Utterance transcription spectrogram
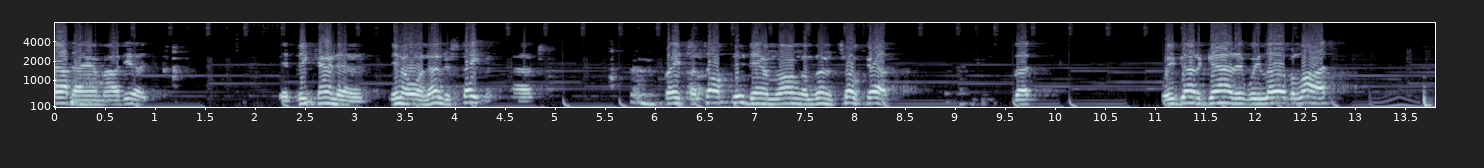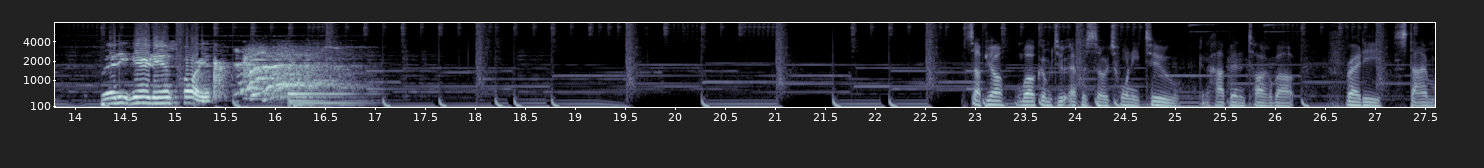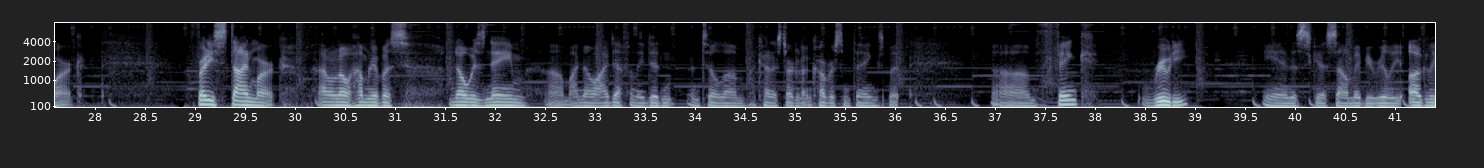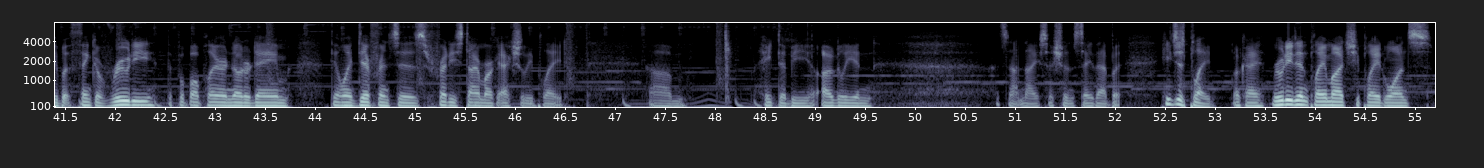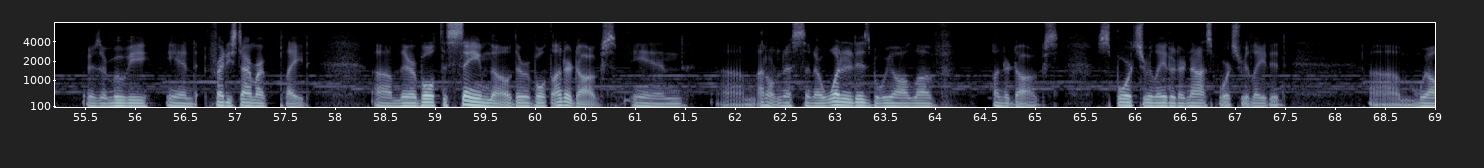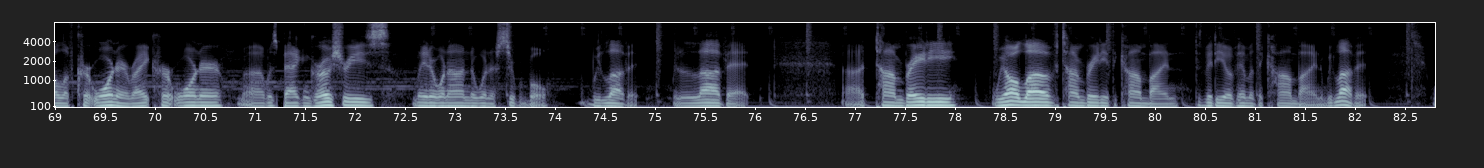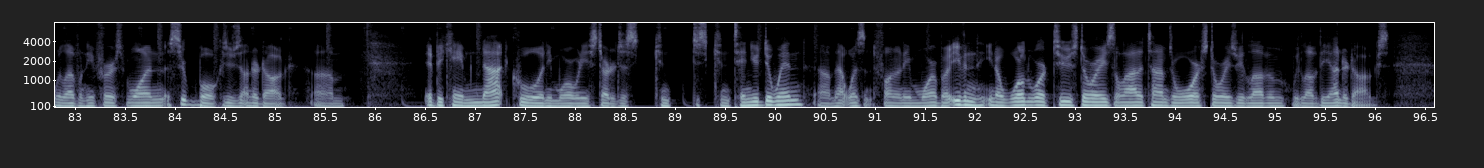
proud I am of you. It'd be kind of, you know, an understatement. Uh, if I talk too damn long, I'm going to choke up. But we've got a guy that we love a lot. Ready? Here it is for you. What's up, y'all? Welcome to episode 22. Gonna hop in and talk about Freddie Steinmark. Freddie Steinmark. I don't know how many of us know his name. Um, I know I definitely didn't until um, I kind of started to uncover some things. But um, think Rudy, and this is gonna sound maybe really ugly, but think of Rudy, the football player, Notre Dame. The only difference is Freddie Steinmark actually played. Um, hate to be ugly and that's not nice. I shouldn't say that, but he just played. Okay, Rudy didn't play much. He played once. It was a movie, and Freddie Steinmark played. Um, they were both the same, though. They were both underdogs, and um, I don't necessarily know what it is, but we all love underdogs, sports related or not sports related. Um, we all love Kurt Warner, right? Kurt Warner uh, was bagging groceries. Later went on to win a Super Bowl. We love it. We love it. Uh, Tom Brady we all love Tom Brady at the combine, the video of him at the combine. We love it. We love when he first won a Super Bowl because he was an underdog. Um, it became not cool anymore when he started just con- just continued to win. Um, that wasn't fun anymore. But even you know World War II stories, a lot of times war stories, we love them. We love the underdogs.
